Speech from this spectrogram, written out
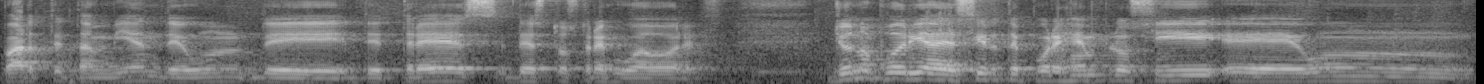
parte también de un de, de tres de estos tres jugadores. Yo no podría decirte, por ejemplo, si eh, un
